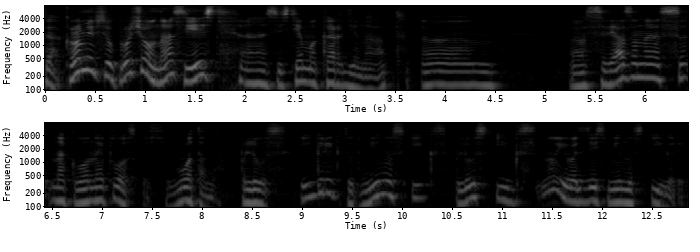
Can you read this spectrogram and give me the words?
Так, кроме всего прочего, у нас есть э, система координат, э, э, связанная с наклонной плоскостью. Вот она, плюс y, тут минус x, плюс x, ну и вот здесь минус y.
